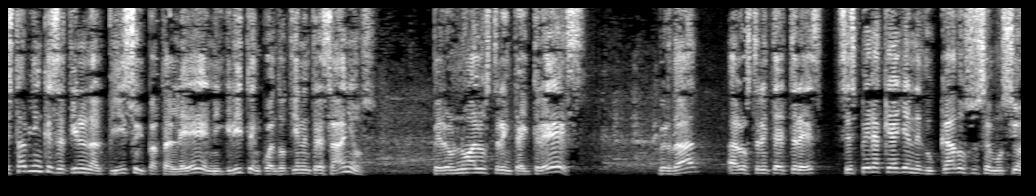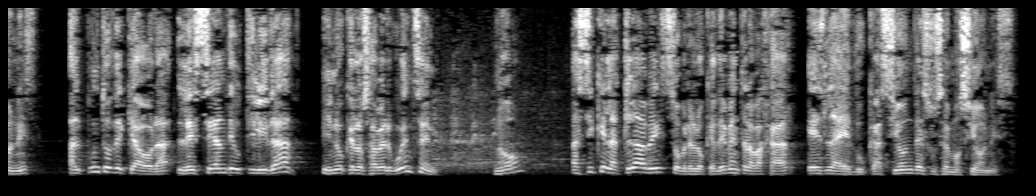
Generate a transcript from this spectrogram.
Está bien que se tiren al piso y pataleen y griten cuando tienen tres años, pero no a los 33, ¿verdad? A los 33 se espera que hayan educado sus emociones al punto de que ahora les sean de utilidad y no que los avergüencen, ¿no? Así que la clave sobre lo que deben trabajar es la educación de sus emociones.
